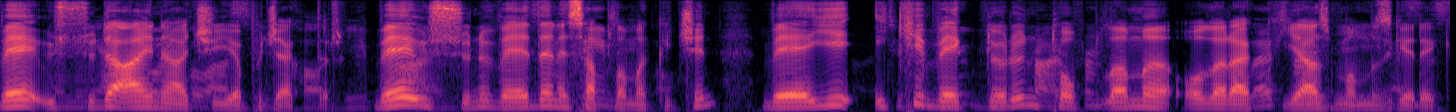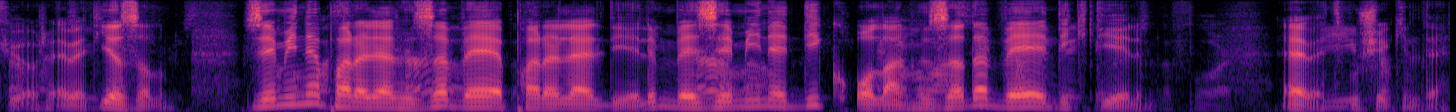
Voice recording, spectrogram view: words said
V üssü de aynı açıyı yapacaktır. V üssünü V'den hesaplamak için V'yi iki vektörün toplamı olarak yazmamız gerekiyor. Evet yazalım. Zemine paralel hıza V paralel diyelim ve zemine dik olan hıza da V dik diyelim. Evet, bu şekilde.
